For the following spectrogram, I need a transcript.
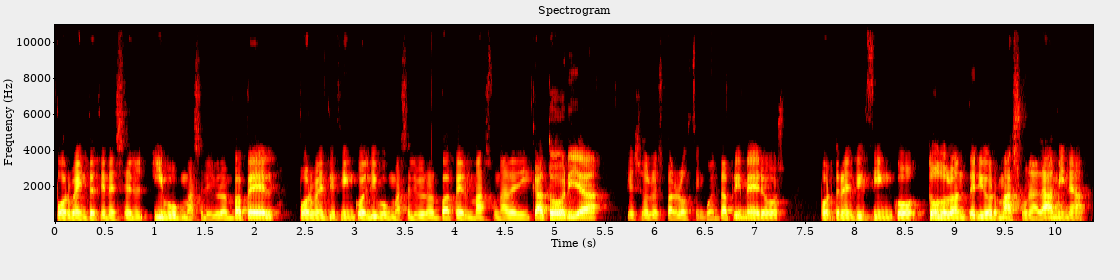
por 20 tienes el ebook más el libro en papel, por 25 el ebook más el libro en papel más una dedicatoria, que solo es para los 50 primeros, por 35 todo lo anterior más una lámina,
